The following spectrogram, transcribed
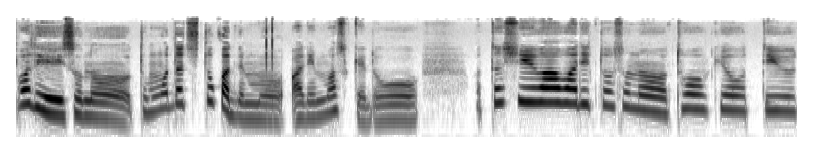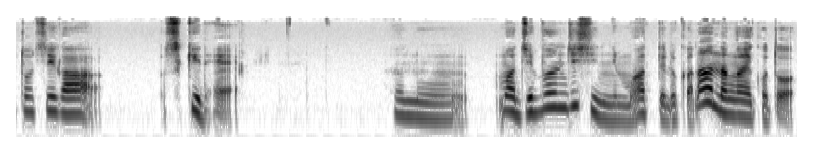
ぱり、その、友達とかでもありますけど、私は割とその、東京っていう土地が好きで、あの、まあ、自分自身にも合ってるから、長いこと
